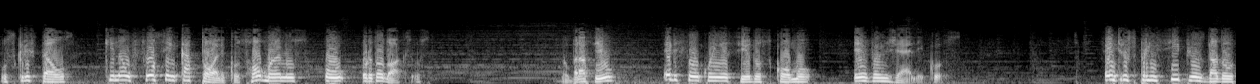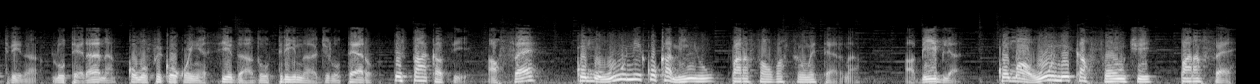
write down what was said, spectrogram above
os cristãos que não fossem católicos romanos ou ortodoxos. No Brasil, eles são conhecidos como evangélicos. Entre os princípios da doutrina luterana, como ficou conhecida a doutrina de Lutero, destaca-se a fé como o único caminho para a salvação eterna, a Bíblia como a única fonte para a fé,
